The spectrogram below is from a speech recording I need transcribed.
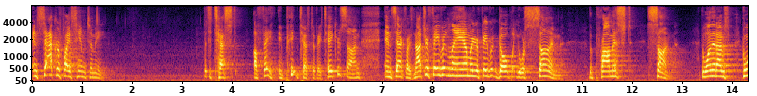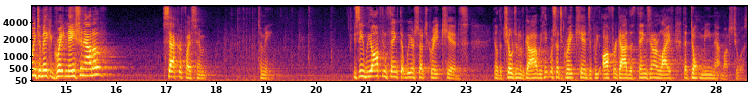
and sacrifice him to me. That's a test of faith, a big test of faith. Take your son and sacrifice. Not your favorite lamb or your favorite goat, but your son, the promised son the one that I was going to make a great nation out of, sacrifice him to me. You see, we often think that we are such great kids, you know, the children of God. We think we're such great kids if we offer God the things in our life that don't mean that much to us.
